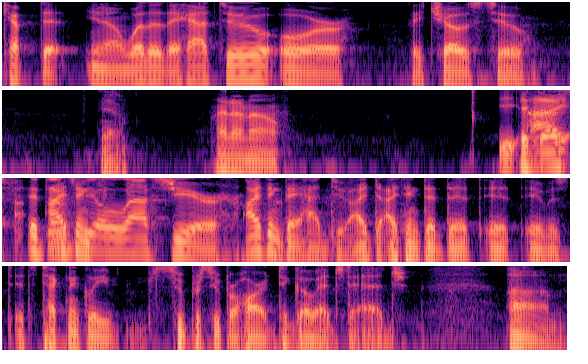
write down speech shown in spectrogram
kept it, you know, whether they had to or they chose to. Yeah, I don't know. It does I, it does I think, feel last year. I think they had to. I, I think that, that it, it was it's technically super super hard to go edge to edge, um,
